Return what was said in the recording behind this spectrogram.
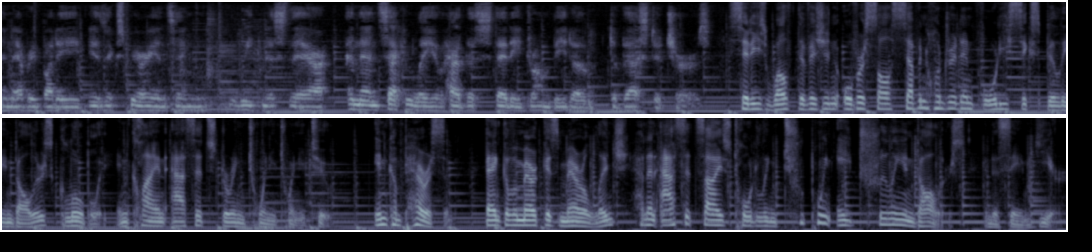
and everybody is experiencing weakness there. And then, secondly, you had this steady drumbeat of divestitures. Citi's wealth division oversaw $746 billion globally in client assets during 2022. In comparison, Bank of America's Merrill Lynch had an asset size totaling $2.8 trillion in the same year.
